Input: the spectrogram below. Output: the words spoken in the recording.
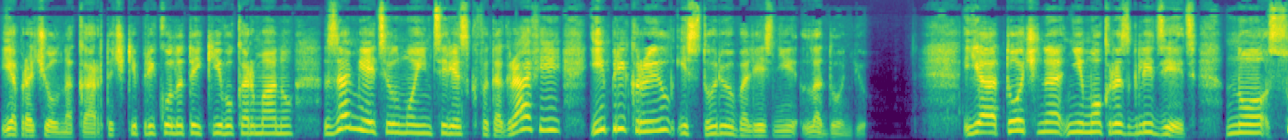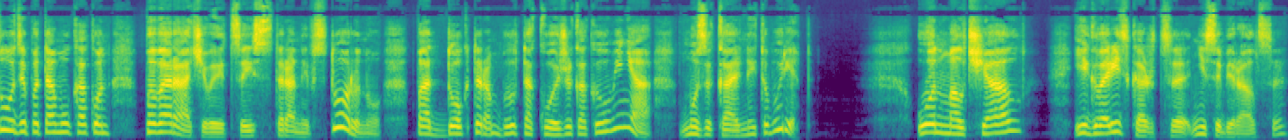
я прочел на карточке, приколотой к его карману, заметил мой интерес к фотографии и прикрыл историю болезни ладонью. Я точно не мог разглядеть, но, судя по тому, как он поворачивается из стороны в сторону, под доктором был такой же, как и у меня, музыкальный табурет. Он молчал и говорить, кажется, не собирался.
